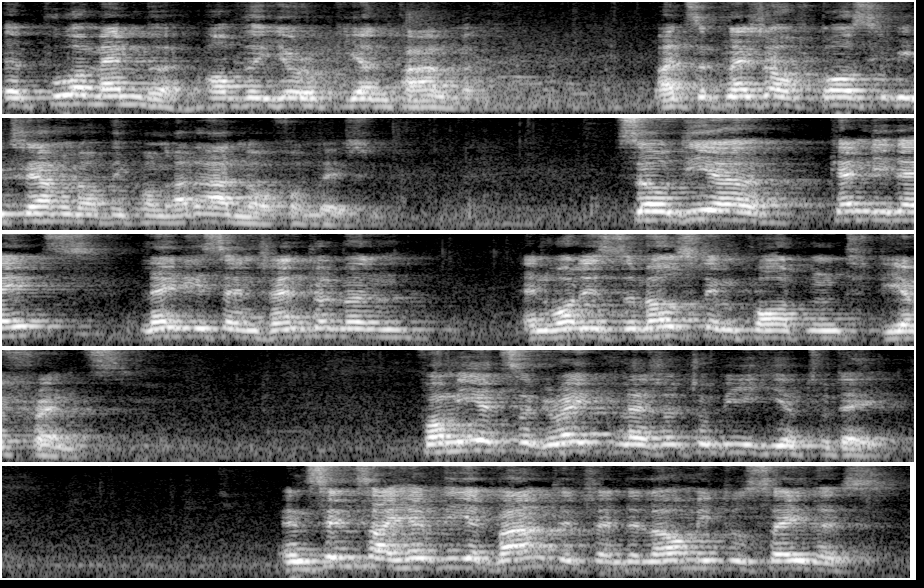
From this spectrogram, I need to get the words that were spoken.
a poor member of the European Parliament. But it's a pleasure, of course, to be Chairman of the Konrad Adenauer Foundation. So, dear candidates, ladies and gentlemen, and what is the most important, dear friends, for me it's a great pleasure to be here today. And since I have the advantage, and allow me to say this,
